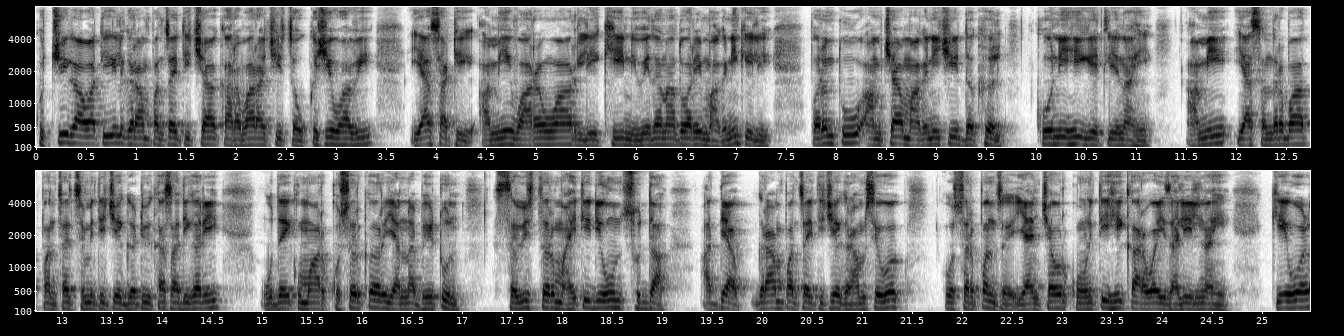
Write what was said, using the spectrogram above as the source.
कुच्ची गावातील ग्रामपंचायतीच्या कारभाराची चौकशी व्हावी यासाठी आम्ही वारंवार लेखी निवेदनाद्वारे मागणी केली परंतु आमच्या मागणीची दखल कोणीही घेतली नाही. आम्ही या संदर्भात पंचायत समितीचे गट विकास अधिकारी उदयकुमार कुसरकर यांना भेटून सविस्तर माहिती देऊन सुद्धा अद्याप ग्रामपंचायतीचे ग्रामसेवक व सरपंच यांच्यावर कोणतीही कारवाई झालेली नाही. केवळ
